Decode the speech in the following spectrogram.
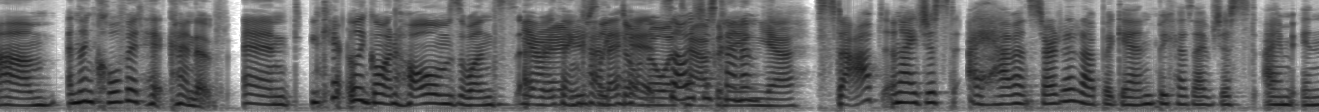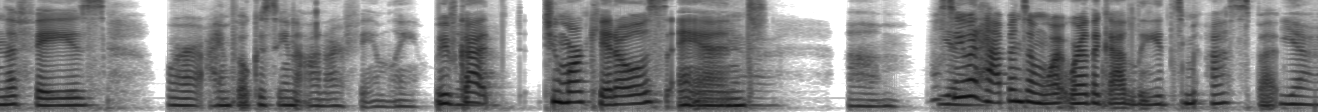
Mm-hmm. Um, and then COVID hit kind of, and you can't really go in homes once yeah, everything kind like, of don't hit. so it's just kind of yeah. stopped. And I just, I haven't started it up again because I've just, I'm in the phase where I'm focusing on our family. We've Yeah. got two more kiddos and um, we'll see what happens and what, where the God leads us. But yeah.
